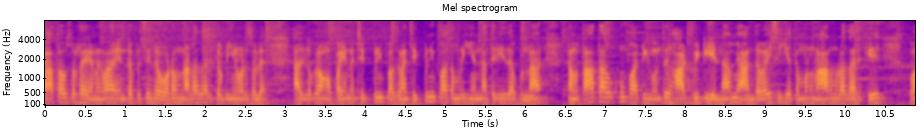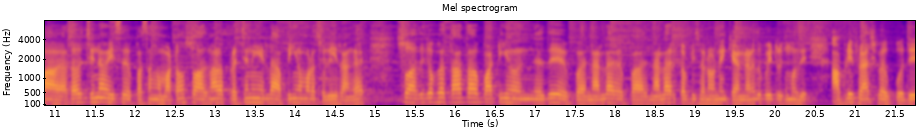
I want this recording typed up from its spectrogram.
தாத்தாவை சொல்கிறேன் எனக்குலாம் எந்த பிரச்சனையும் இல்லை, உடம்பு நல்லா தான் இருக்குது அப்படிங்கிற மாதிரி சொல்ல. அதுக்கப்புறம் அவங்க பையனை செக் பண்ணி பார்க்குறான். செக் பண்ணி பார்த்த முடியும் என்ன தெரியுது அப்படின்னா நம்ம தாத்தாவுக்கும் பாட்டிக்கும் வந்து ஹார்ட் பீட் எல்லாமே அந்த வயசுக்கு ஏற்ற மாதிரி நார்மலாக தான் இருக்குது வா அதாவது சின்ன வயசு பசங்க மாட்டோம். ஸோ அதனால் பிரச்சனையும் இல்லை அப்படிங்கிற மாதிரி சொல்லிடுறாங்க. ஸோ அதுக்கப்புறம் தாத்தா பாட்டியும் வந்து இப்போ நல்லா இப்போ நல்லா இருக்குது அப்படி சொன்னோடனே கே நடந்து போயிட்டு இருக்கும்போது அப்படியே ஃப்ளாஷ்பேக் போகுது.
